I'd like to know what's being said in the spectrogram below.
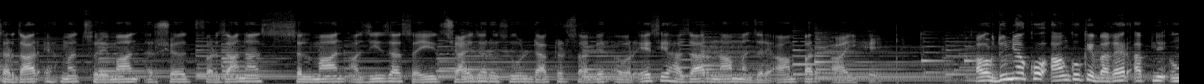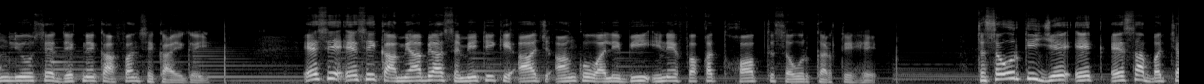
سردار احمد، سلیمان ارشد، فرزانہ سلمان، عزیزہ سعید شاہدہ رسول، ڈاکٹر صابر اور ایسے ہزار نام منظر عام پر آئی ہے اور دنیا کو آنکھوں کے بغیر اپنی انگلیوں سے دیکھنے کا فن سکھائی گئی۔ ایسے ایسے کامیابیاں سمیٹی کہ آج آنکھوں والی بھی انہیں فقط خواب تصور کرتے ہیں۔ تصور کیجیے ایک ایسا بچہ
